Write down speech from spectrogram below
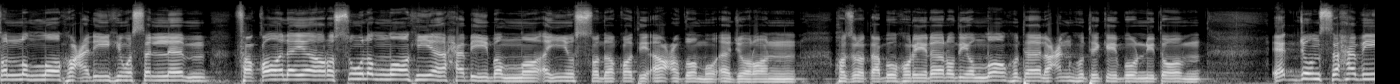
صلى الله عليه وسلم فقال يا رسول الله يا حبيب الله أي الصدقة أعظم أجرا হজরত আবু হরেরা রদিয়াল্লাহু তাআলা আনহু থেকে বর্ণিত একজন সাহাবি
